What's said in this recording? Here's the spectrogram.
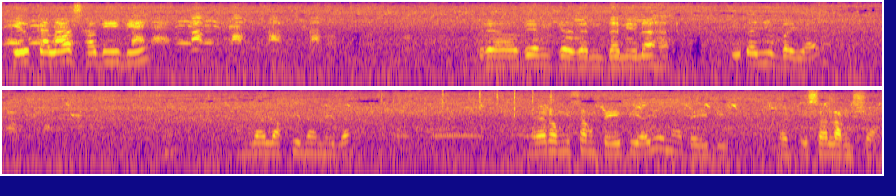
Akil kalas habibi. Grabe ang gaganda nila. Kita nyo ba yan? Ang lalaki na nila. Merong isang baby. Ayun na baby. Nag-isa lang siya.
